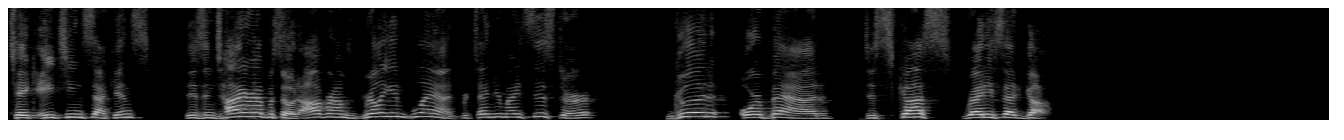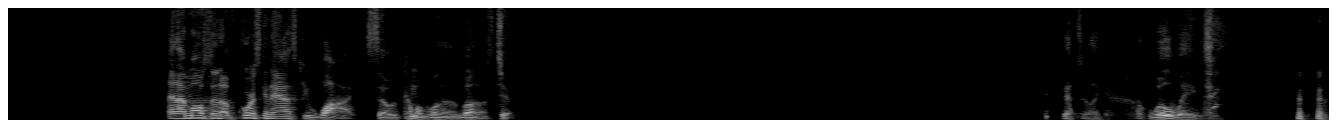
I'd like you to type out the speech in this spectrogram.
take 18 seconds. This entire episode, Abraham's brilliant plan, pretend you're my sister, good or bad, discuss, ready, set, go. And I'm also, of course, going to ask you why. So come up with one of those too. You guys are like, we'll wait. okay,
